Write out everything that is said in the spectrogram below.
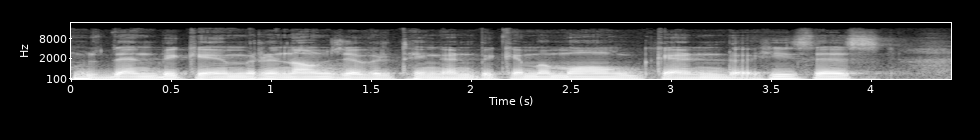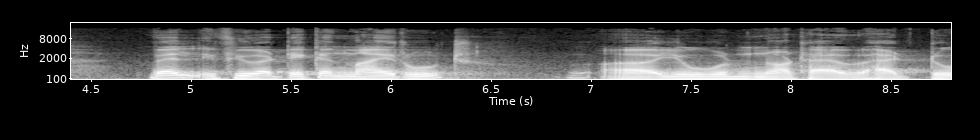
then became renounced everything and became a monk and he says well if you had taken my route uh, you would not have had to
